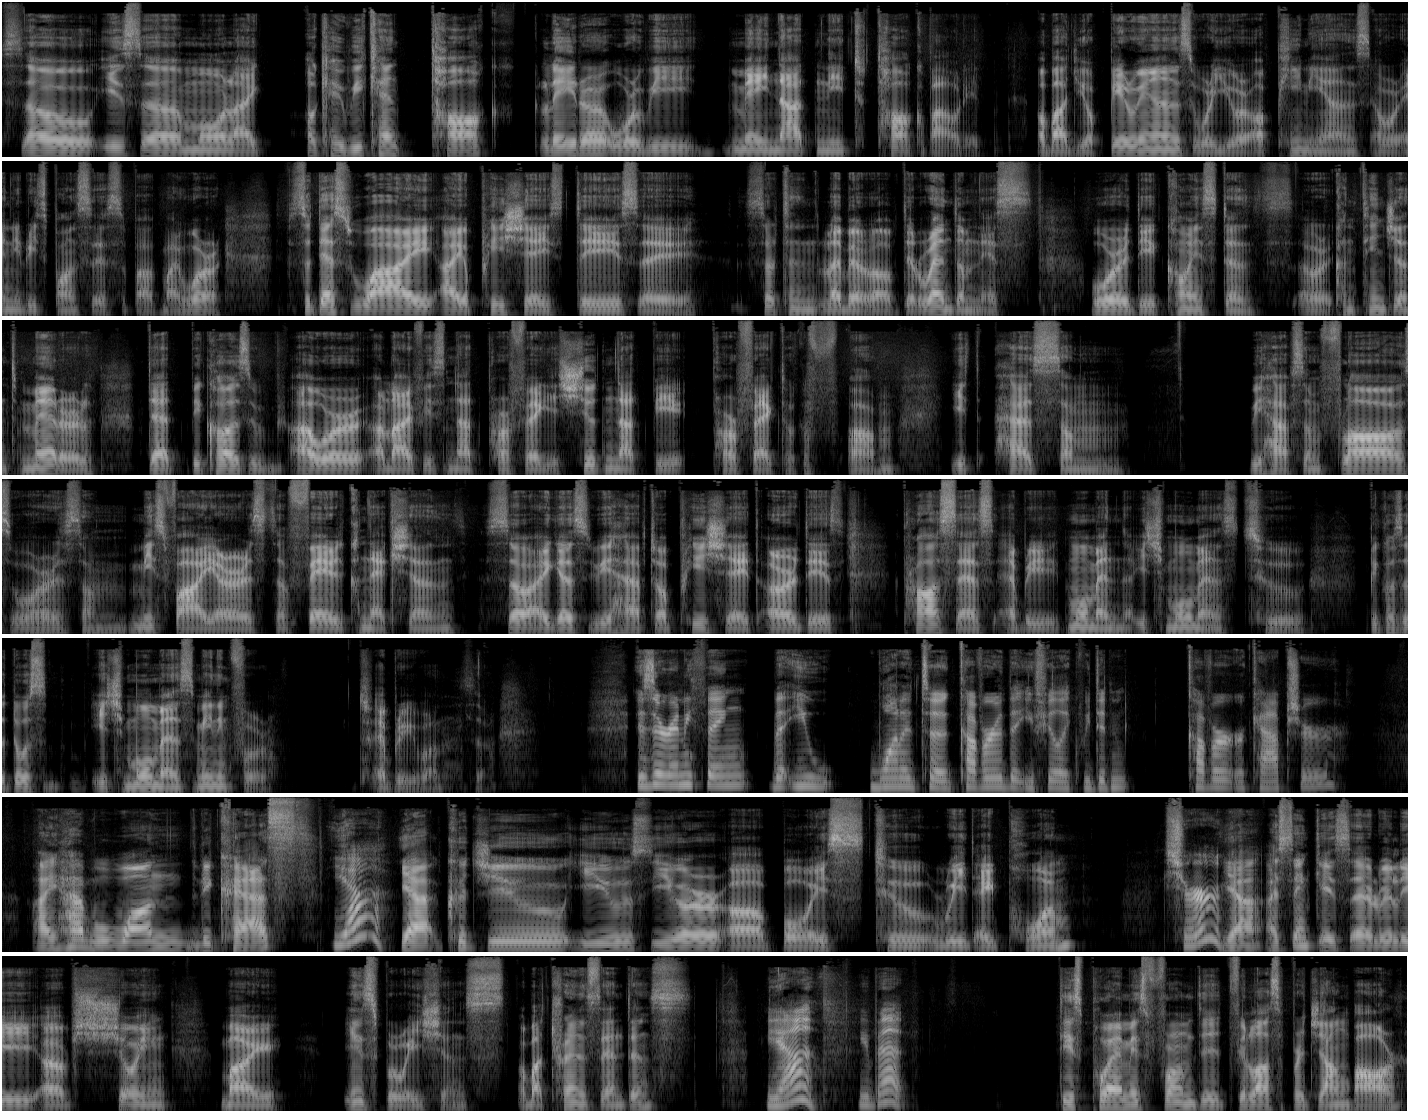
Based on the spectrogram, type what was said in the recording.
So it's uh, more like okay, we can talk later, or we may not need to talk about it about your experience or your opinions or any responses about my work. So that's why I appreciate this uh, certain level of the randomness or the coincidence or contingent matter that because our life is not perfect, it should not be perfect. Um, it has some, we have some flaws or some misfires, the failed connections. So I guess we have to appreciate all this process every moment, each moment to, because those each moment is meaningful to everyone. So, is there anything that you wanted to cover that you feel like we didn't cover or capture? I have one request. Yeah. Yeah. Could you use your uh, voice to read a poem? Sure. Yeah. I think it's uh, really uh, showing my inspirations about transcendence. Yeah, you bet. This poem is from the philosopher Jean Wahl,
